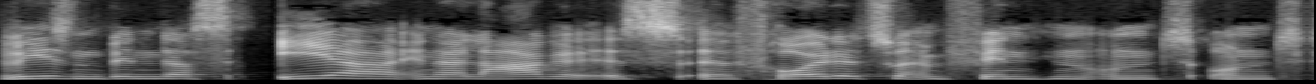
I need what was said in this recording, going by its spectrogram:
Wesen bin, das eher in der Lage ist, äh, Freude zu empfinden und, und,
